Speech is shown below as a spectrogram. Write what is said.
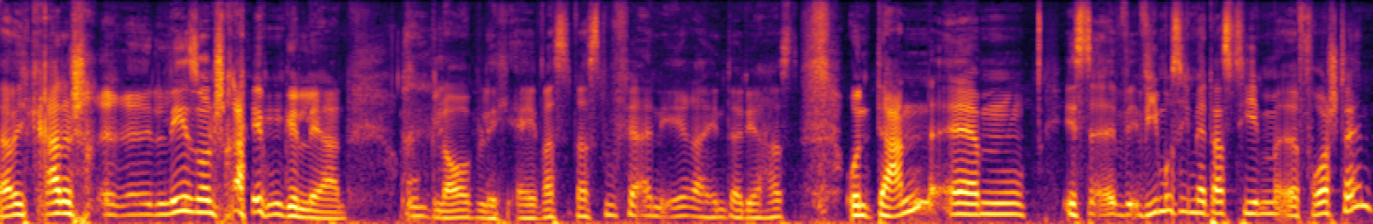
da habe ich gerade äh, lesen und schreiben gelernt. Unglaublich, ey, was, was du für eine Ära hinter dir hast. Und dann ähm, ist, äh, wie muss ich mir das Team äh, vorstellen?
